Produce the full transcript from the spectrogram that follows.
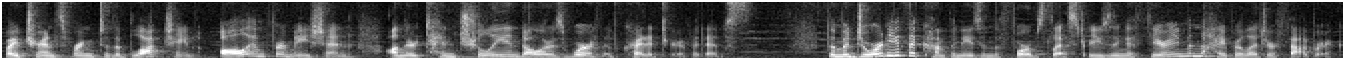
by transferring to the blockchain all information on their $10 trillion worth of credit derivatives. The majority of the companies in the Forbes list are using Ethereum and the Hyperledger Fabric,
